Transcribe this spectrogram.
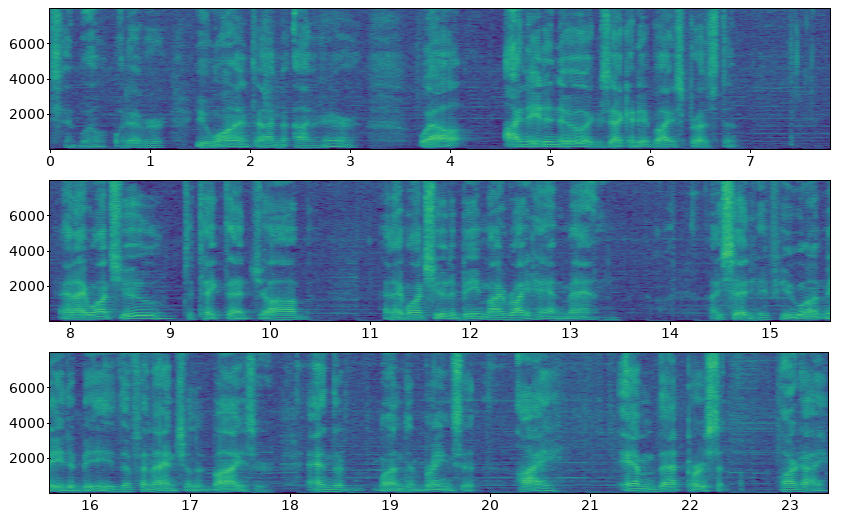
said, well, whatever you want, I'm, I'm here. Well, I need a new executive vice president, and I want you to take that job, and I want you to be my right-hand man. I said, if you want me to be the financial advisor and the one that brings it, I am that person, aren't I?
